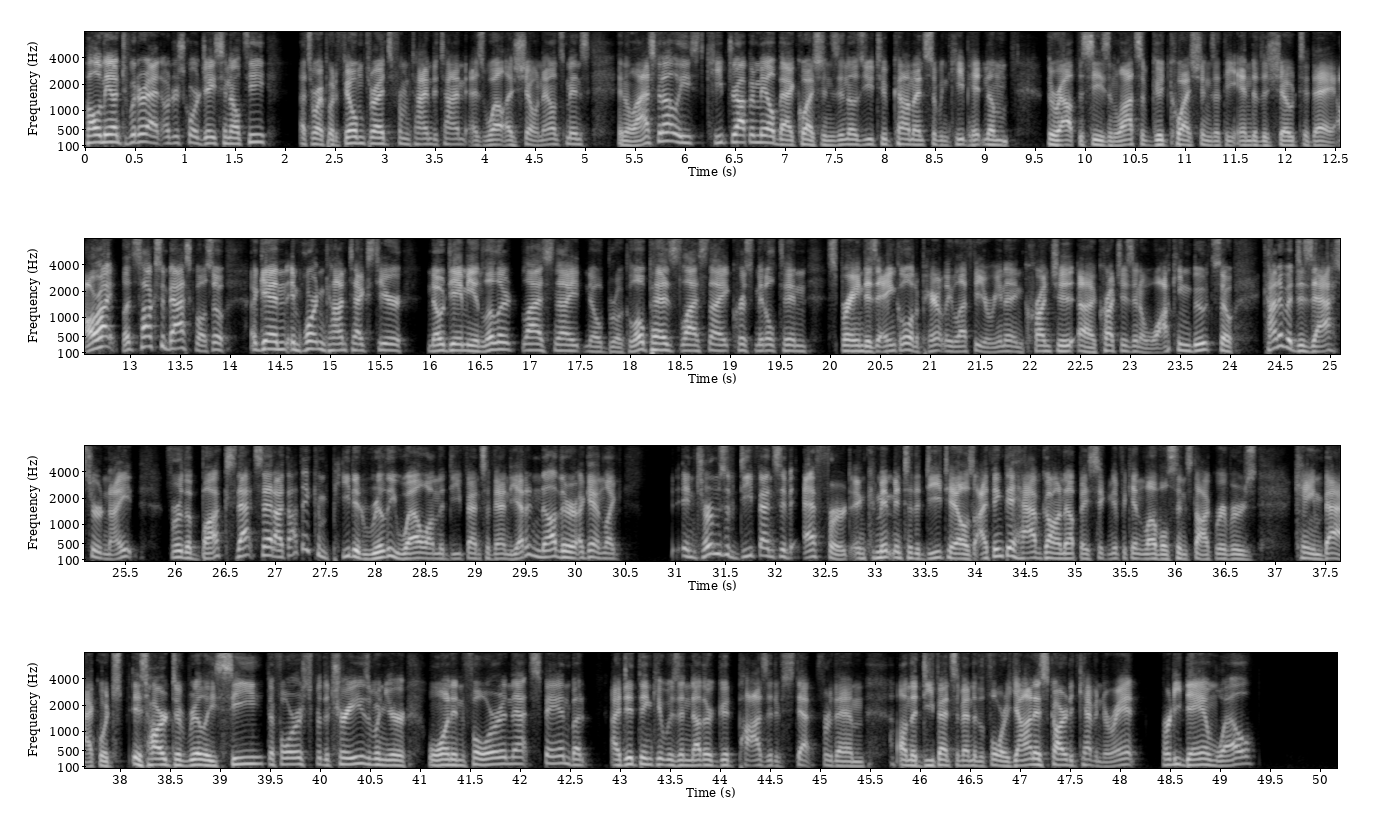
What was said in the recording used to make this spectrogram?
Follow me on Twitter at underscore JasonLT. That's where I put film threads from time to time, as well as show announcements. And the last but not least, keep dropping mailbag questions in those YouTube comments so we can keep hitting them throughout the season. Lots of good questions at the end of the show today. All right, let's talk some basketball. So, again, important context here. No Damian Lillard last night. No Brook Lopez last night. Khris Middleton sprained his ankle and apparently left the arena in crunches, uh, crutches in a walking boot. So, kind of a disaster night for the Bucks. That said, I thought they competed really well on the defensive end. Yet another, again, like in terms of defensive effort and commitment to the details, I think they have gone up a significant level since Doc Rivers came back, which is hard to really see the forest for the trees when you're one and four in that span. But I did think it was another good positive step for them on the defensive end of the floor. Giannis guarded Kevin Durant pretty damn well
